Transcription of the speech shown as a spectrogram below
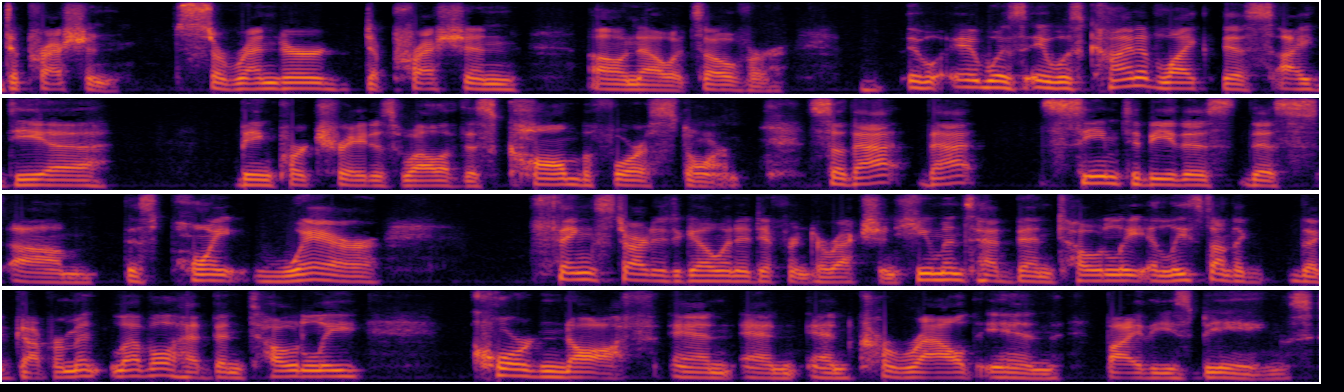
depression surrender depression. Oh no it's over. It, it was it was kind of like this idea being portrayed as well of this calm before a storm. So that that seemed to be this this um, this point where things started to go in a different direction. Humans had been totally, at least on the, the government level, had been totally cordoned off and and and corralled in by these beings.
